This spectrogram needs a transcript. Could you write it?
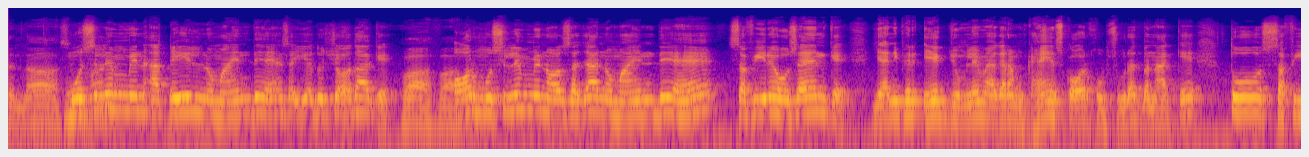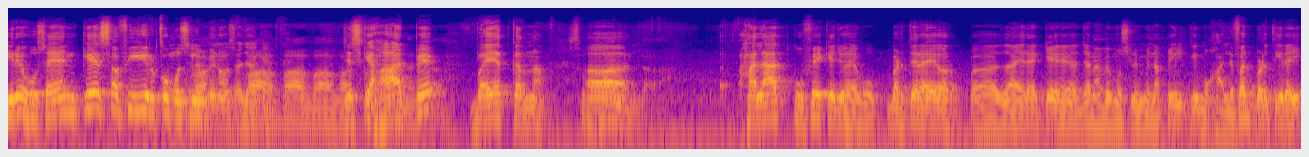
अल्लाह मुस्लिम बिन अकील नुमाइंदे हैं सैदुलशहदा के। वाह वाह और मुस्लिम बिन औसजा नुमाइंदे हैं सफ़ीर हुसैन के। यानी फिर एक जुमले में अगर हम कहें इसको और ख़ूबसूरत बना के तो सफ़ीर हुसैन के सफ़ीर को मुस्लिम बिन औसजा कहते हैं। जिसके हाथ पे बैत करना। हालात कोफे के जो है वो बढ़ते रहे और ज़ाहिर है कि जनाब मुस्लिम बिन अकील की मुखालफत बढ़ती रही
